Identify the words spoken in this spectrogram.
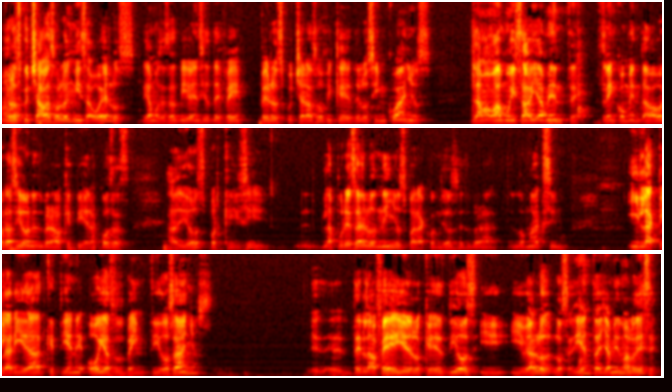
Yo lo escuchaba solo en mis abuelos, digamos, esas vivencias de fe. Pero escuchar a Sofi que desde los cinco años, la mamá muy sabiamente le encomendaba oraciones, ¿verdad? Que pidiera cosas a Dios, porque sí, la pureza de los niños para con Dios es, ¿verdad? Es lo máximo. Y la claridad que tiene hoy a sus 22 años eh, eh, de la fe y de lo que es Dios, y, y vea lo, lo sedienta, ella misma lo dice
